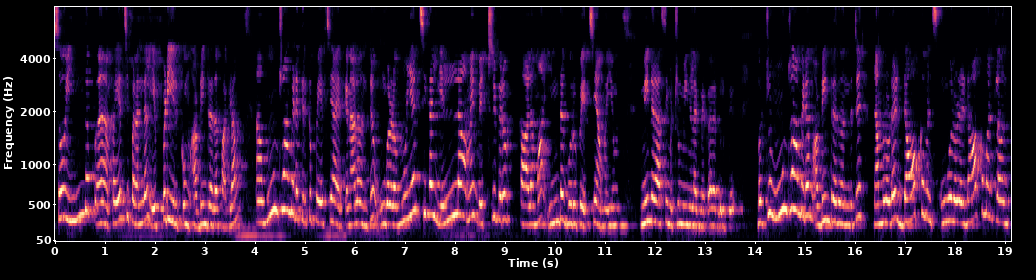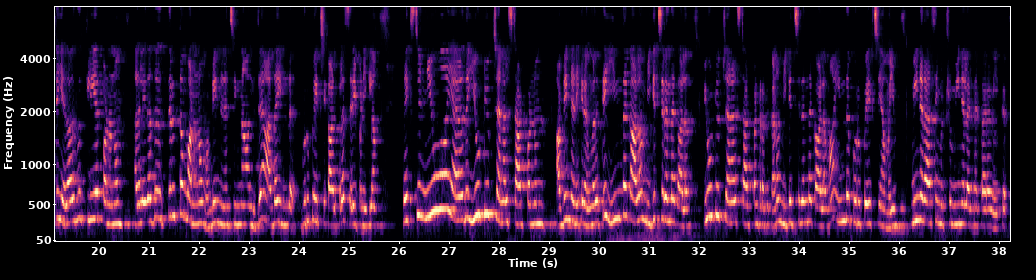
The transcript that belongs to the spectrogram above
ஸோ இந்த பயிற்சி பலன்கள் எப்படி இருக்கும் அப்படின்றத பார்க்கலாம். மூன்றாம் இடத்திற்கு பயிற்சியாக இருக்கனால வந்துட்டு உங்களோட முயற்சிகள் எல்லாமே வெற்றி பெறும் காலமாக இந்த குரு பயிற்சி அமையும். மீனராசி மற்றும் மீன லக்னக்காரர்களுக்கு மற்றும் மூன்றாம் இடம் அப்படின்றது வந்துட்டு நம்மளோட டாக்குமெண்ட்ஸ் உங்களோட டாக்குமெண்ட்டில் வந்துட்டு ஏதாவது கிளியர் பண்ணணும் அதில் ஏதாவது திருத்தம் பண்ணணும் அப்படின்னு நினச்சிங்கன்னா வந்துட்டு அதை இந்த குரு பயிற்சி காலத்தில் சரி பண்ணிக்கலாம். நெக்ஸ்ட்டு நியூவாக யாராவது யூடியூப் சேனல் ஸ்டார்ட் பண்ணும் அப்படின்னு நினைக்கிறவங்களுக்கு இந்த காலம் மிகச்சிறந்த காலம். யூடியூப் சேனல் ஸ்டார்ட் பண்ணுறதுக்கான மிகச்சிறந்த காலமாக இந்த குரு பயிற்சி அமையும். மீனராசி மற்றும் மீன லக்னக்காரர்களுக்கு.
